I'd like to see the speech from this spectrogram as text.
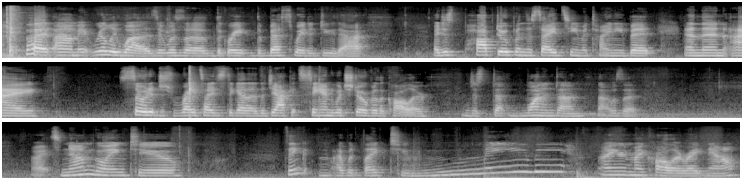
but um, it really was. It was a, the great, the best way to do that. I just popped open the side seam a tiny bit, and then I sewed it just right sides together. The jacket sandwiched over the collar. Just one and done. That was it. All right, so now I'm going to think I would like to maybe iron my collar right now.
